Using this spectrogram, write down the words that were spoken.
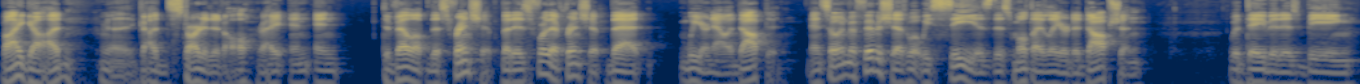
by God. Uh, God started it all, right? And and developed this friendship. But it's for that friendship that we are now adopted. And so in Mephibosheth, what we see is this multi-layered adoption with David as being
